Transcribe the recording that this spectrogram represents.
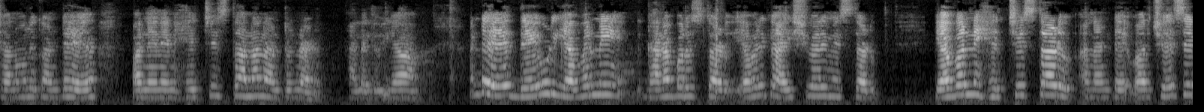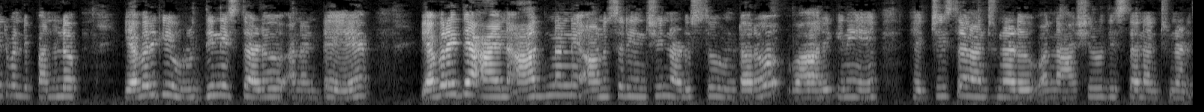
జనముల కంటే వారిని నేను హెచ్చిస్తానని అంటున్నాడు. అలలుయా అంటే దేవుడు ఎవరిని ఘనపరుస్తాడు? ఎవరికి ఐశ్వర్యం ఇస్తాడు? ఎవరిని హెచ్చిస్తాడు? అని అంటే వారు చేసేటువంటి పనిలో ఎవరికి వృద్ధిని ఇస్తాడు అని అంటే ఎవరైతే ఆయన ఆజ్ఞల్ని అనుసరించి నడుస్తూ ఉంటారో వారికి హెచ్చిస్తానంటున్నాడు వాళ్ళని ఆశీర్వదిస్తానంటున్నాడు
